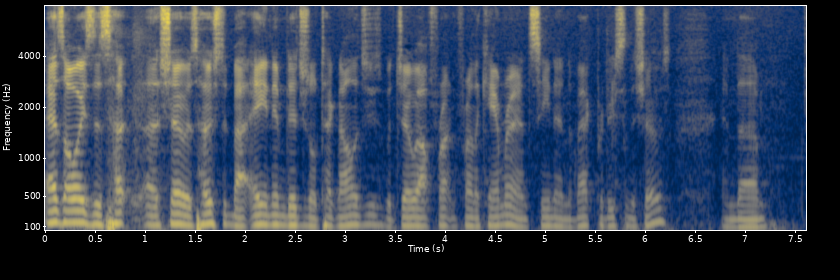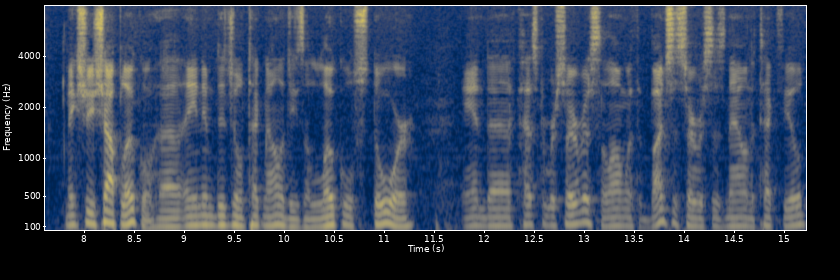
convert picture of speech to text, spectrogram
as always, this uh, show is hosted by A and M Digital Technologies with Joe out front in front of the camera and Cena in the back producing the shows. And um, make sure you shop local. Uh, A and M Digital Technologies, a local store and uh, customer service, along with a bunch of services now in the tech field,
